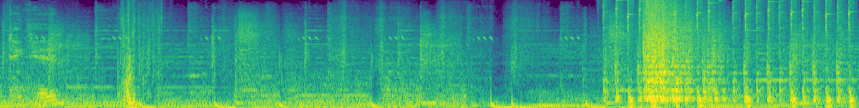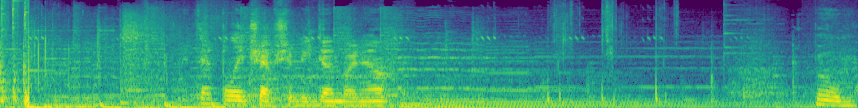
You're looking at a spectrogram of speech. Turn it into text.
Dickhead. That blade trap should be done by now. Boom.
